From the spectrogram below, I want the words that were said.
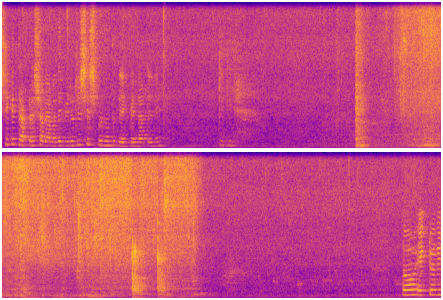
সেক্ষেত্রে আপনারা সবাই আমাদের ভিডিওটি শেষ পর্যন্ত দেখবেন না টেনে। কি কি? তো একটু আগে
